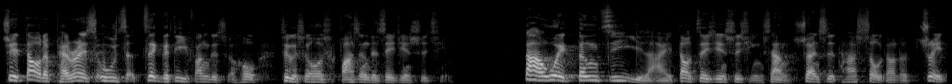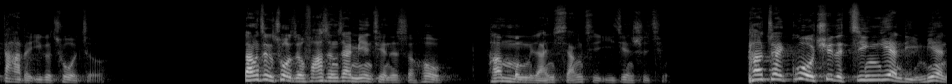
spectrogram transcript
所以到了 Paris 乌撒这个地方的时候，这个时候发生的这件事情。大卫登基以来，到这件事情上，算是他受到了最大的一个挫折。当这个挫折发生在面前的时候，他猛然想起一件事情。他在过去的经验里面，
